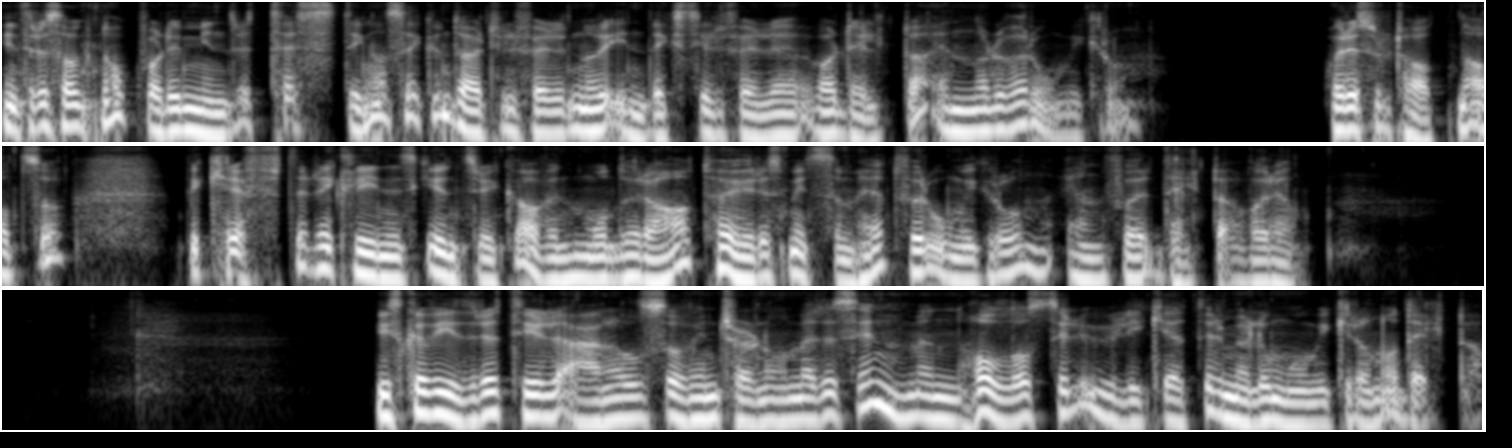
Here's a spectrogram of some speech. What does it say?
Interessant nok var det mindre testing av sekundærtilfeller når indekstilfellet var delta enn når det var omikron. Og resultatene altså bekrefter det kliniske inntrykket av en moderat høyere smittsomhet for omikron enn for delta-varianten. Vi skal videre til Annals of Internal Medicine, men holde oss til ulikheter mellom omikron og delta.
